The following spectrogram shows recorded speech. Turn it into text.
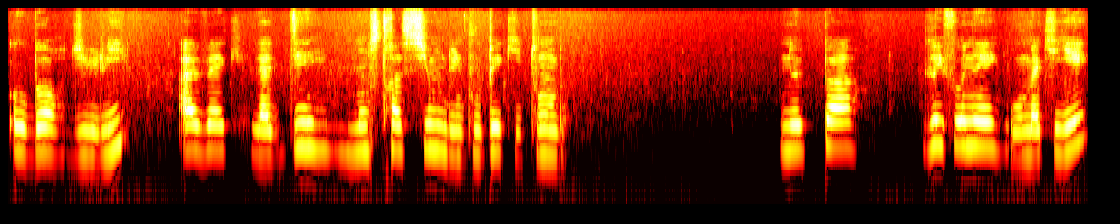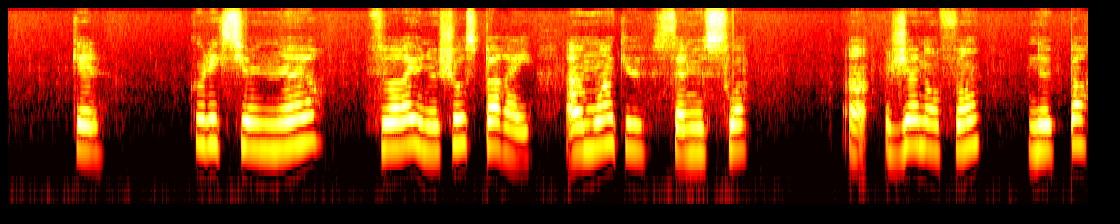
au bord du lit avec la démonstration d'une poupée qui tombe. Ne pas griffonner ou maquiller, quel collectionneur ferait une chose pareille, à moins que ça ne soit un jeune enfant, ne pas,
